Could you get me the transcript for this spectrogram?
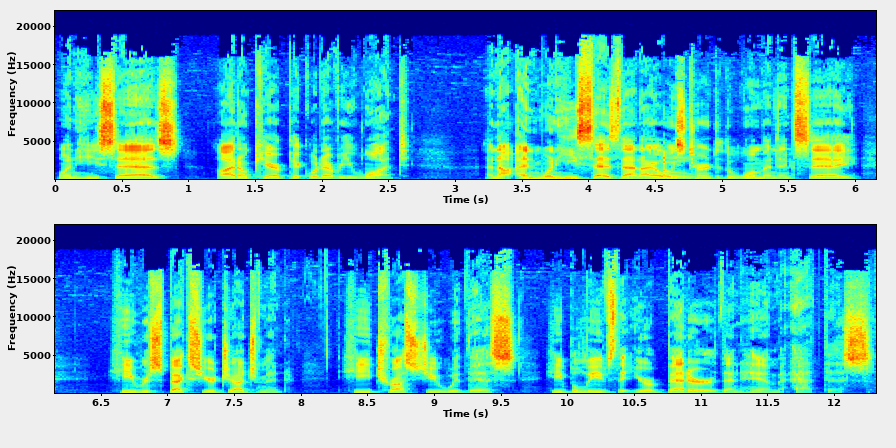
when he says, "I don't care, pick whatever you want." And I, and when he says that, I always oh. turn to the woman and say, "He respects your judgment. He trusts you with this. He believes that you're better than him at this."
